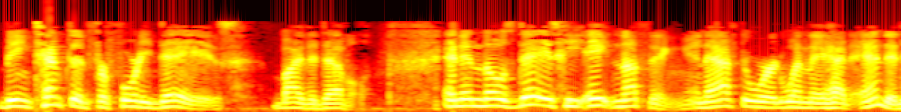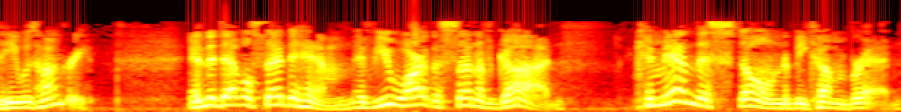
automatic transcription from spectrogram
being tempted for forty days by the devil. And in those days he ate nothing, and afterward, when they had ended, he was hungry. And the devil said to him, If you are the Son of God, command this stone to become bread.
